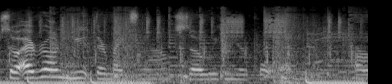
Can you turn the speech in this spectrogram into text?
So everyone mute their mics now, so we can hear. All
